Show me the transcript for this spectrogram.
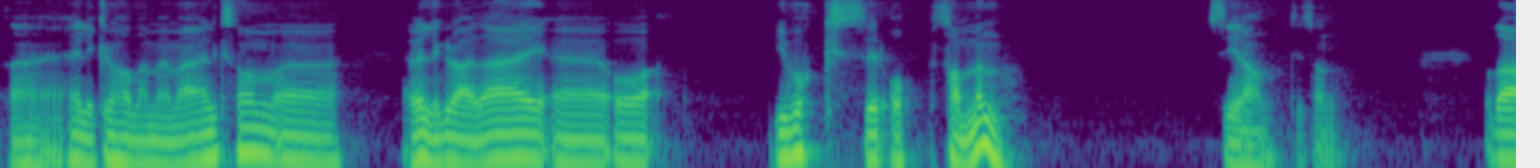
jeg liker å ha deg med meg, liksom. Jeg er veldig glad i deg. Og vi vokser opp sammen, sier han til sønnen. Og da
